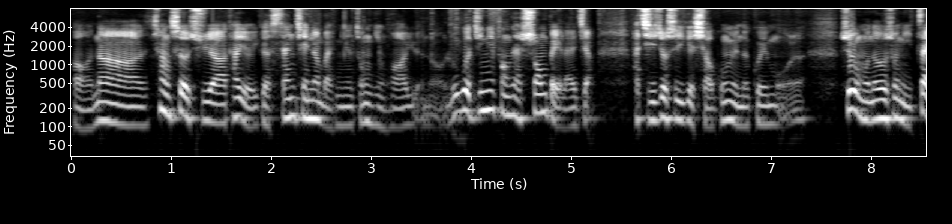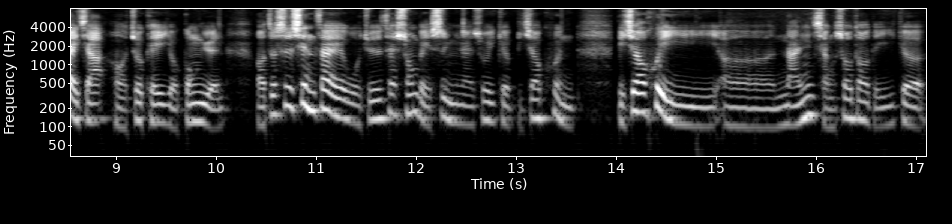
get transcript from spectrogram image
哦。那像社区啊，它有一个三千两百平的中庭花园哦。如果今天放在双北来讲，它其实就是一个小公园的规模了。所以，我们都说你在家哦就可以有公园哦。这是现在我觉得在双北市民来说一个比较困、比较会。呃，难享受到的一个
